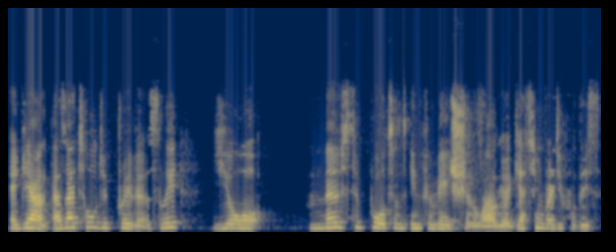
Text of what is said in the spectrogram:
Again, as I told you previously, your most important information while you're getting ready for this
